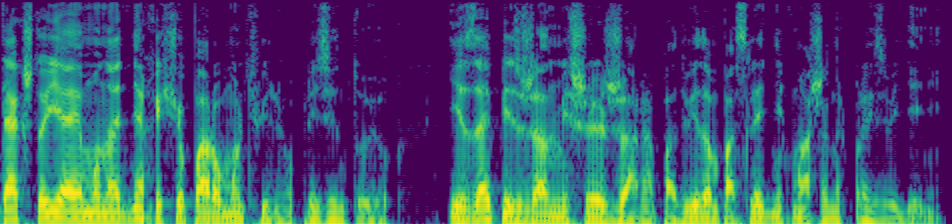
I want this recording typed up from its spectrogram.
Так что я ему на днях еще пару мультфильмов презентую. И запись Жан-Мишель Жара под видом последних машинных произведений.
